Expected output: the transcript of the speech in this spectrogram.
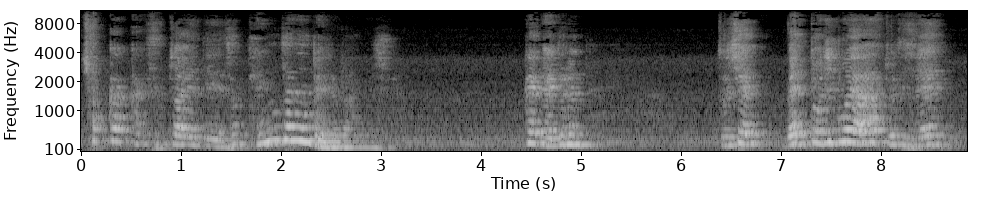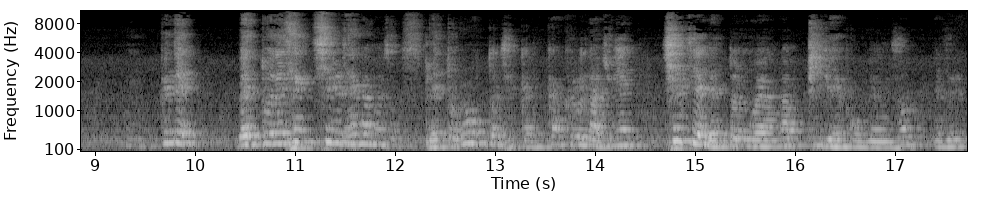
촉각학습자에 대해서 굉장한 배려를 하고 있어요. 그러니까 애들은 도대체 맷돌이 뭐야 도대체 근데 맷돌에 색칠을 해가면서 맷돌은 어떤 색깔일까? 그리고 나중에 실제 맷돌 모양과 비교해 보면서 애들은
